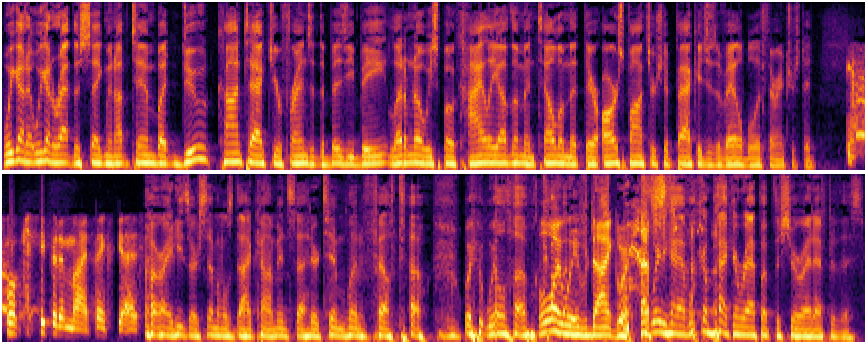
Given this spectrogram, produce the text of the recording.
We got to we got to wrap this segment up, Tim. But do contact your friends at the Busy Bee. Let them know we spoke highly of them, and tell them that there are sponsorship packages available if they're interested. Well, keep it in mind. Thanks, guys. All right, he's our Seminoles.com insider, Tim Linafelt. Uh, we, we'll uh, we'll Boy, we've digressed. we have. We'll come back and wrap up the show right after this.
